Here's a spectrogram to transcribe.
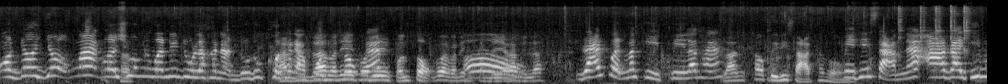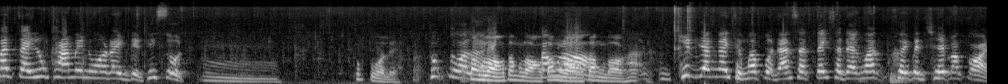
ออเดอร์เยอะมากเลยช่วงนี้วันนี้ดูแลขนาดดูทุกคนขนาดฝอัลนฮัมดุลิลตละกวันนี้พอนะดีฝนตกด้วยวันนี้โอ้ทำดีอัลฮัมดุลิลละ ร้านเปิดมากี่ปีแล้วคะร้านเข้าปีที่สามครับผมปีที่สามนะ อะไรที่มัดใจลูกค้าเมนูอะไรเด็ดที่สุด อืม ทุกตัวเลย ทุกตัวเลยต้องลองต้องลองต้ต้อองงลลออง งต้องลองฮะคิดยังไงถึงมาเปิดร้านสเต็กแสดงว่าเคยเป็นเชฟมาก่อน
